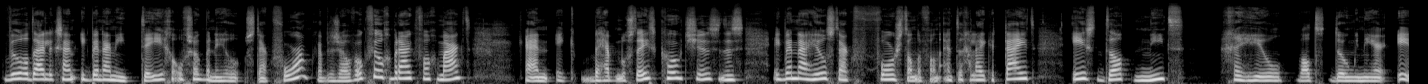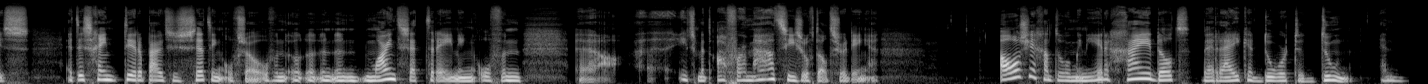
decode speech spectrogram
wil wel duidelijk zijn, ik ben daar niet tegen of zo. Ik ben er heel sterk voor. Ik heb er zelf ook veel gebruik van gemaakt. En ik heb nog steeds coaches, dus ik ben daar heel sterk voorstander van. En tegelijkertijd is dat niet geheel wat domineer is. Het is geen therapeutische setting of zo, of een, een, een mindset training of een, uh, iets met affirmaties of dat soort dingen. Als je gaat domineren, ga je dat bereiken door te doen. En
